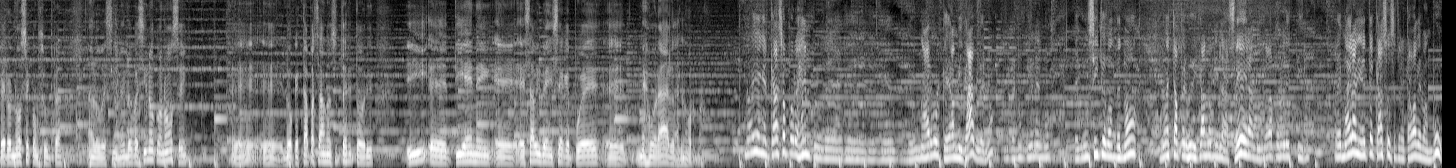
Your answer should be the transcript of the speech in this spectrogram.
pero no se consulta a los vecinos. Y los vecinos conocen eh, eh, lo que está pasando en su territorio y tienen esa vivencia que puede mejorar las normas. No, y en el caso, por ejemplo, de, un árbol que es amigable, ¿no? Porque no tiene, en un sitio donde no, no está perjudicando ni la acera ni nada por el estilo Además, en este caso se trataba de bambú,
